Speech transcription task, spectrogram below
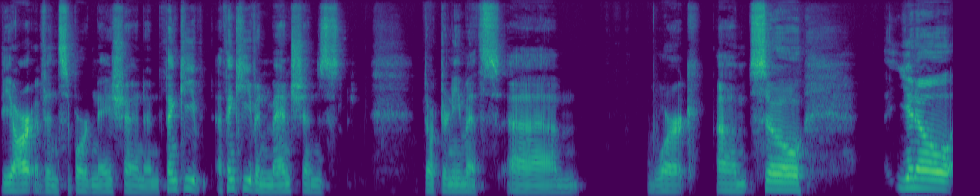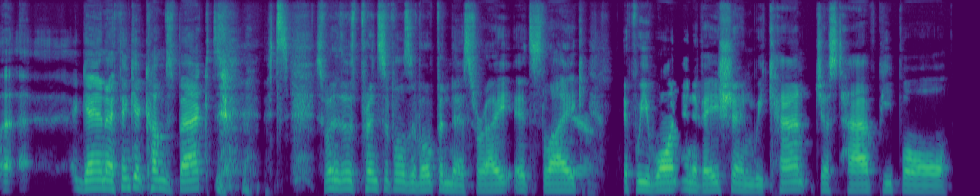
"The Art of Insubordination," and think he, I think he even mentions Dr. Nemeth's um, work. Um, so, you know, again, I think it comes back to it's, it's one of those principles of openness, right? It's like Yeah. If we want innovation, we can't just have people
